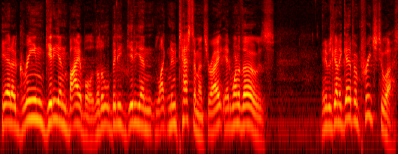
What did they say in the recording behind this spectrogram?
he had a green Gideon Bible, the little bitty Gideon, like New Testaments, right? He had one of those. And he was going to get up and preach to us.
